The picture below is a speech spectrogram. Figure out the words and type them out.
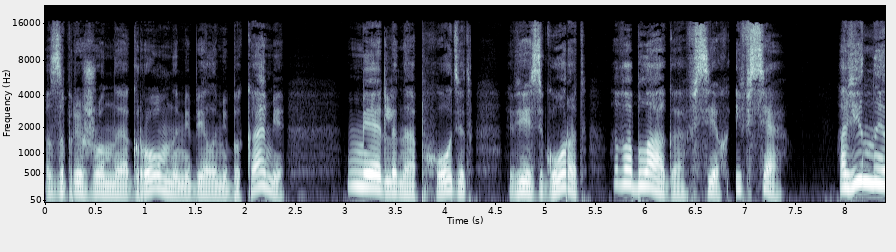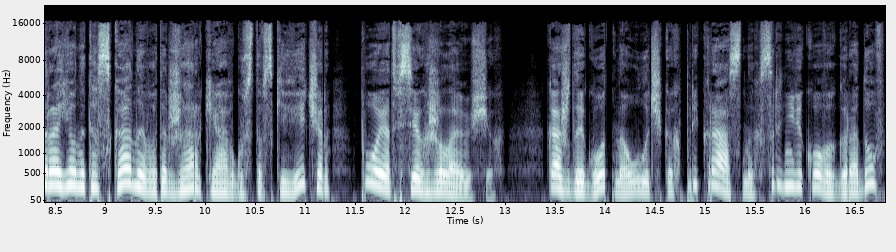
запряженной огромными белыми быками, медленно обходит весь город во благо всех и вся. А винные районы Тосканы в этот жаркий августовский вечер поят всех желающих. Каждый год на улочках прекрасных средневековых городов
